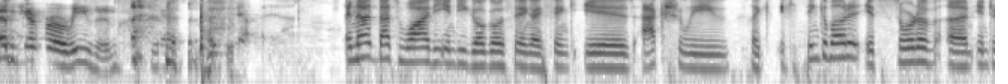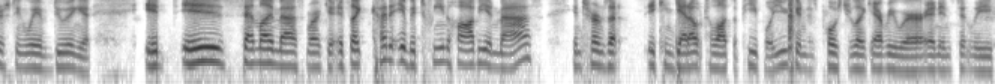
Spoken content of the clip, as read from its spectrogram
am here for a reason. Yeah, and that that's why the Indiegogo thing I think is actually like if you think about it, it's sort of an interesting way of doing it. It is semi-mass market. It's like kind of in between hobby and mass in terms that it can get out to lots of people. You can just post your link everywhere and instantly,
